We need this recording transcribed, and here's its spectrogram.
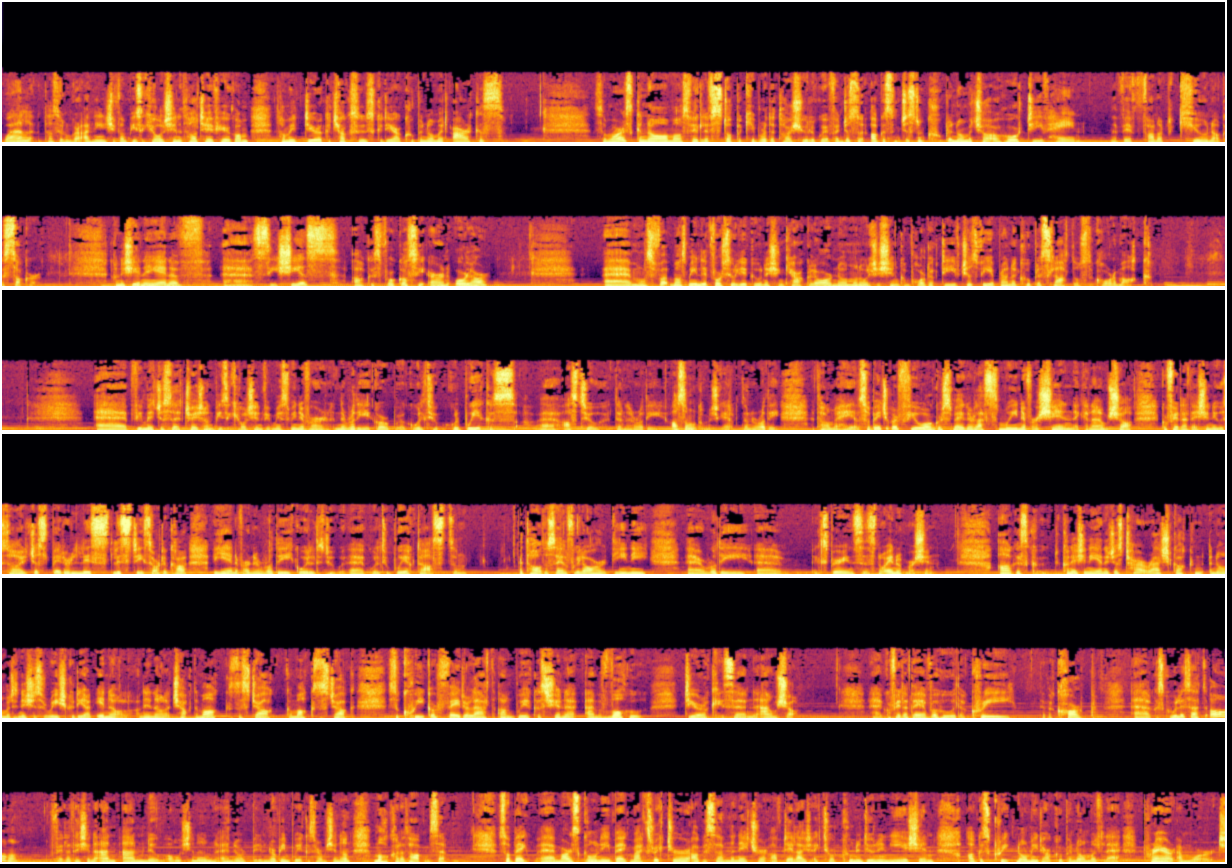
Well, Tásún gur anín si an pí sin atá taobh hir gom, Tá mé dúra go teachsús go dtí ar cúpanóid arcas. So mars gan ná más féad leh stop a cibbar atásúla goibh an just agus an just an cúpanóid seo a thuirtíomh hain na bheith fannacht ciún agus soccer. Chna sin é dhéanamh uh, sí sios agus forgosaí ar an Uh, Más mí le forsúlia gúna sin cearcaláir nó manúilte sin compórdatíh just bhí brena cúpla slatos de choramach. Uh, bhí mé just a trééis an pí sin bhí mé smíinehar na rudí ghfuil buchas as tú denna rudí asam go scéil den rudí atá a héal. So beidir gur fiú an gur sméidir le smuoinehar sin ag an am seo gur fé é sin úsáid, just beidir list listí sort a dhéanamhar na rudí ghfuil tú as atá a saoil foiil áth daoine rudí experiences nó éonmh mar sin. agus chuné sin íana just tarráis gach an nóid in is a ríis go an inál an inála teach naachgus isteach goachgus isteach so chuig gur féidir leat an buchas sinne am bmhathú dúach is an am seo. Uh, gur féile é a bhthú arí de a corp agus gohfuil á á féile é sinna an amnú ó sin nó bín buchas arm sin an mó chuna tágamsa. So beg uh, mar scóí beg Max Richter agus an the Nature of Daylight ag tuairúnaúna ní sin agus críic nóíd arúpa nómad le Prayer and Word.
